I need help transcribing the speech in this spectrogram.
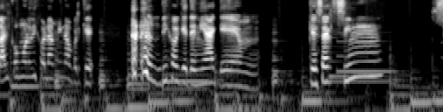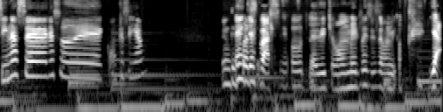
tal como lo dijo la mina, porque dijo que tenía que, mm, que ser sin, sin hacer eso de, ¿cómo que se llama? Encresparse. Oh, lo he dicho como mil veces se me olvidó. Ya.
